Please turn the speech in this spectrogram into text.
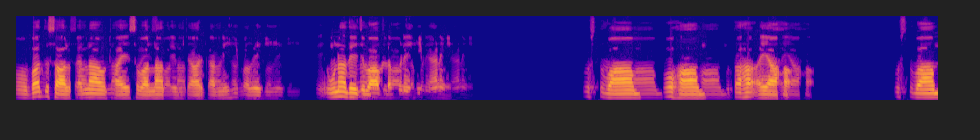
ਤੋਂ ਵੱਧ ਸਾਲ ਪਹਿਲਾਂ ਉਠਾਏ ਸਵਾਲਾਂ ਤੇ ਵਿਚਾਰ ਕਰਨੀ ਹੀ ਪਵੇਗੀ ਤੇ ਉਹਨਾਂ ਦੇ ਜਵਾਬ ਲੱਭਣੇ ਹੀ ਪੈਣਗੇ। ਉਸਤਵਾਮ ਪੋਹਾਮ ਕੁਤਹ ਅਯਾਹ। ਉਸਤਵਾਮ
